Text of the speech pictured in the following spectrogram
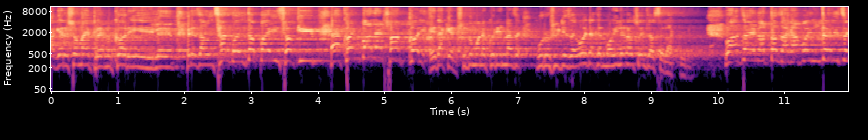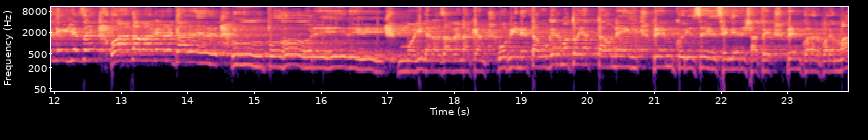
আগের সময় প্রেম করিলে রেজাউল স্যার বলতো পাইছো কি? এখন বলে সব করি। এই দেখেন, শুধু মনে করি না যে পুরুষ উঠে যায়, ওই দেখেন মহিলারাও চলে যাচ্ছে রাগ করে ও আজাই কত জায়গা বলতে চলে এসেছে ও আজাবাগের গারের উপরে মহিলারা যাবে না কেন? অভিনেতা ওগের মতো একটাও নেই। প্রেম করেছে ছেলের সাথে। প্রেম করার পরে মা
